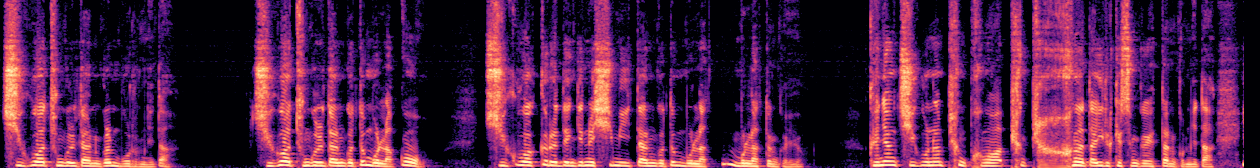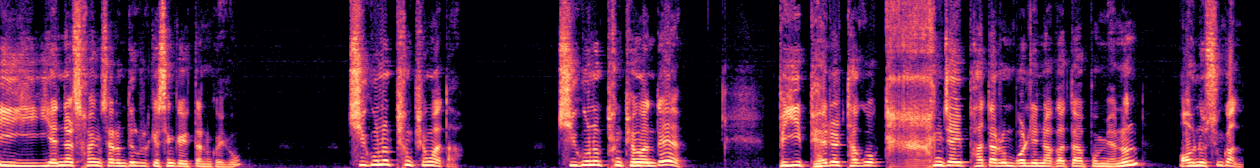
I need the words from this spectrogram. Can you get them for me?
지구가 둥글다는 걸 모릅니다. 지구가 둥글다는 것도 몰랐고 지구가 끌어당기는 힘이 있다는 것도 몰랐, 몰랐던 거예요. 그냥 지구는 평평하, 평평하다 이렇게 생각했다는 겁니다. 이 옛날 서양 사람들 그렇게 생각했다는 거예요. 지구는 평평하다. 지구는 평평한데 이 배를 타고 굉장히 바다로 멀리 나가다 보면은 어느 순간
